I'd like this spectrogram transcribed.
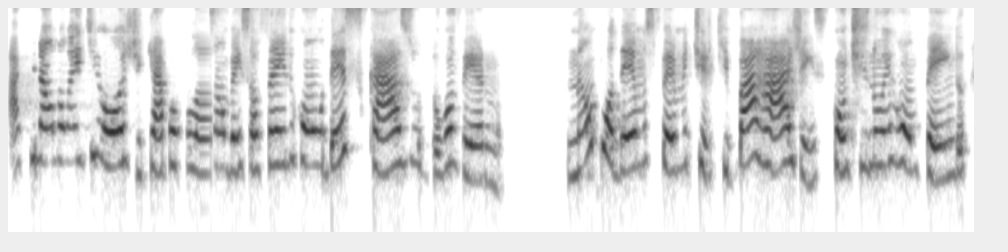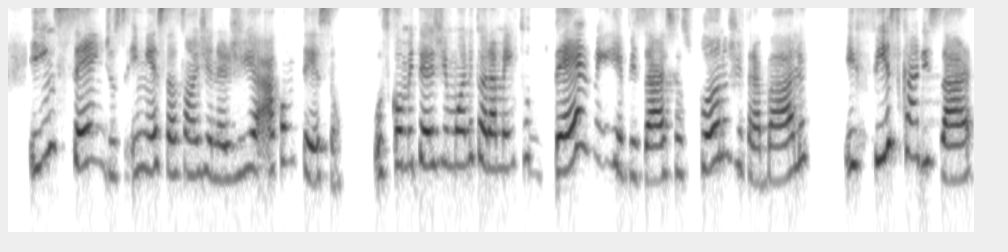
Afinal, não é de hoje que a população vem sofrendo com o descaso do governo. Não podemos permitir que barragens continuem rompendo e incêndios em estações de energia aconteçam. Os comitês de monitoramento devem revisar seus planos de trabalho e fiscalizar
